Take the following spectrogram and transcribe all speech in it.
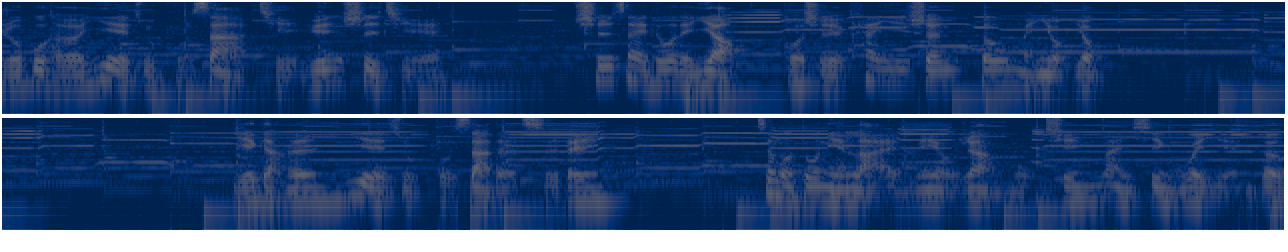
如不和业主菩萨解冤释结，吃再多的药或是看医生都没有用。也感恩业主菩萨的慈悲，这么多年来没有让母亲慢性胃炎恶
